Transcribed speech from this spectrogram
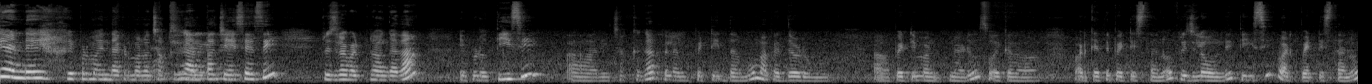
ఓకే అండి. ఇప్పుడు మనం అక్కడ మనం చక్కగా అంతా చేసేసి ఫ్రిడ్జ్లో పెట్టుకున్నాం కదా. ఇప్పుడు తీసి అది చక్కగా పిల్లలకి పెట్టిద్దాము. మా పెద్దోడు పెట్టిమంటున్నాడు సో ఇక వాడికైతే పెట్టిస్తాను. ఫ్రిడ్జ్లో ఉంది తీసి వాడికి పెట్టిస్తాను.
